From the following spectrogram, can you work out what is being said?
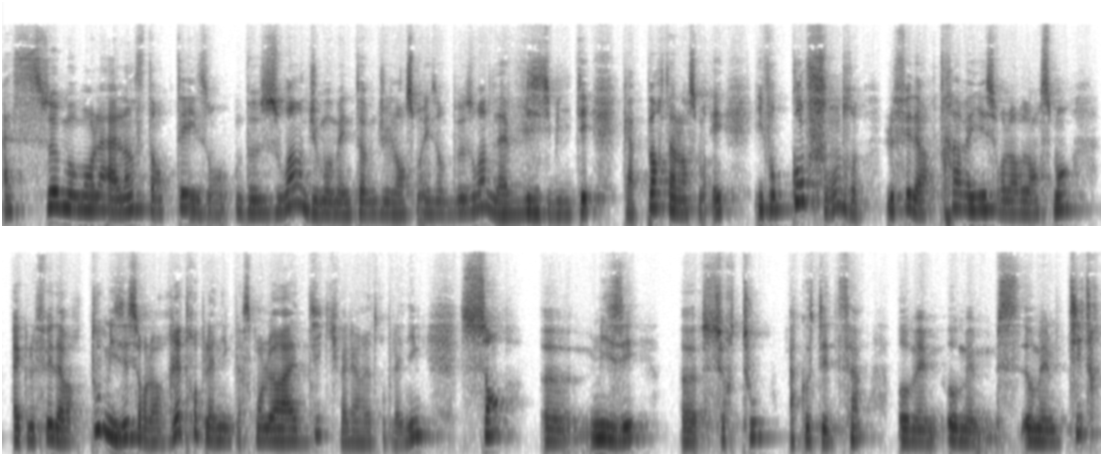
à ce moment-là, à l'instant T. Ils ont besoin du momentum du lancement. Ils ont besoin de la visibilité qu'apporte un lancement. Et ils vont confondre le fait d'avoir travaillé sur leur lancement avec le fait d'avoir tout misé sur leur rétro-planning parce qu'on leur a dit qu'il fallait un rétro-planning sans euh, miser euh, surtout à côté de ça au même, au même, au même titre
